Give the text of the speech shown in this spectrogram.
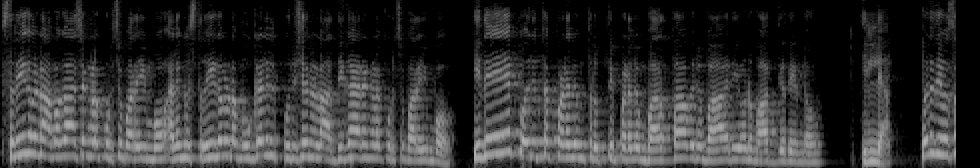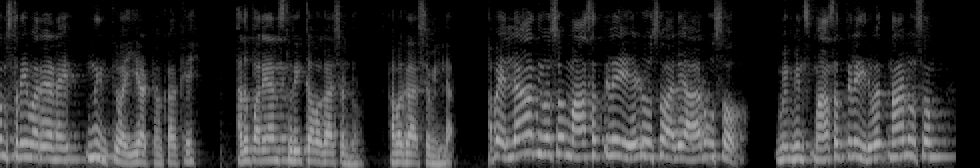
സ്ത്രീകളുടെ അവകാശങ്ങളെക്കുറിച്ച് പറയുമ്പോൾ അല്ലെങ്കിൽ സ്ത്രീകളുടെ മുകളിൽ പുരുഷനുള്ള അധികാരങ്ങളെക്കുറിച്ച് പറയുമ്പോൾ ഇതേ പൊരുത്തപ്പെടലും തൃപ്തിപ്പെടലും ഭർത്താവിന് ഭാര്യയോട് ബാധ്യതയുണ്ടോ? ഇല്ല. ഒരു ദിവസം സ്ത്രീ പറയണേ ഇന്ന് എനിക്ക് വയ്യാട്ടോ കാക്കേ. അത് പറയാൻ സ്ത്രീക്ക് അവകാശമുണ്ടോ? അവകാശമില്ല. അപ്പൊ എല്ലാ ദിവസവും മാസത്തിലെ ഏഴ് ദിവസമോ അല്ലെങ്കിൽ ആറ് ദിവസമോ മീൻസ് മാസത്തിലെ ഇരുപത്തിനാല് ദിവസം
